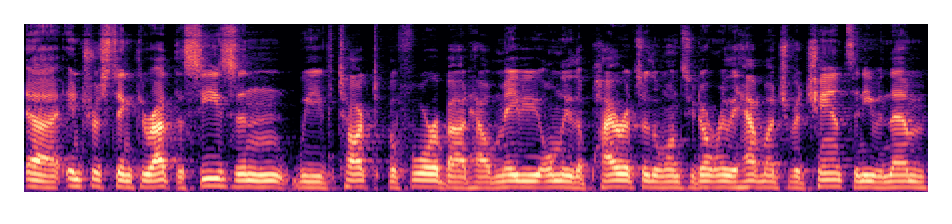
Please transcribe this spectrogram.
uh, interesting throughout the season. We've talked before about how maybe only the Pirates are the ones who don't really have much of a chance, and even them,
